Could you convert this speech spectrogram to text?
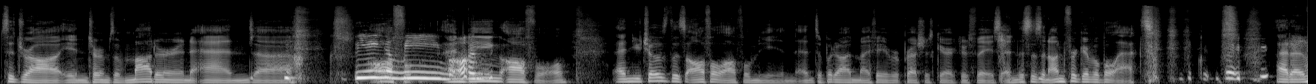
to draw in terms of modern and uh, Being awful, a meme and on being awful. And you chose this awful, awful meme and to put it on my favorite precious character's face. And this is an unforgivable act. and I'm,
